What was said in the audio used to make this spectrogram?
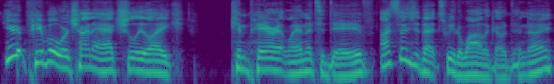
Here, people were trying to actually like compare Atlanta to Dave. I sent you that tweet a while ago, didn't I?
